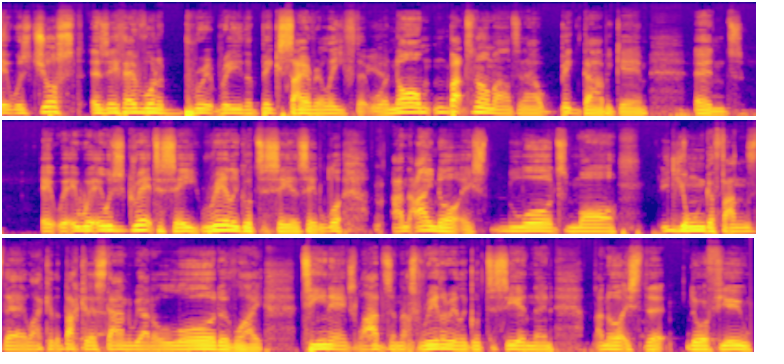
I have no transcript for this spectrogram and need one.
it was just as if everyone had breathed a big sigh of relief that we're norm back to normality now. Big derby game, and it, it, it was great to see, really good to see. And say, look, and I noticed loads more younger fans there. Like at the back of the stand, we had a load of like teenage lads, and that's really, really good to see. And then I noticed that there were a few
